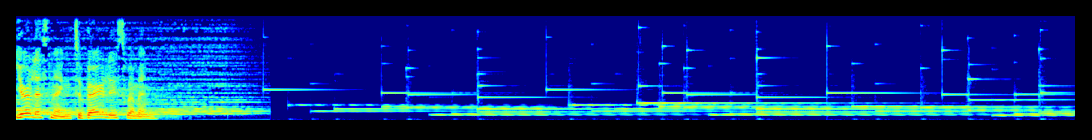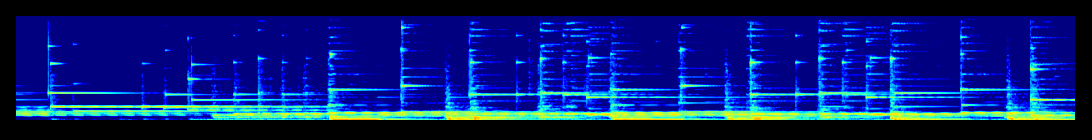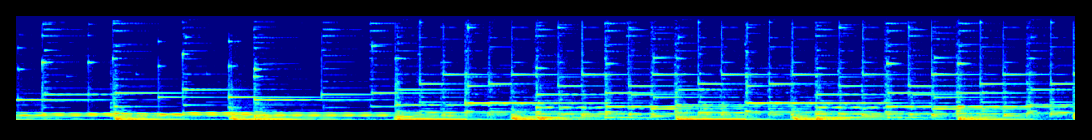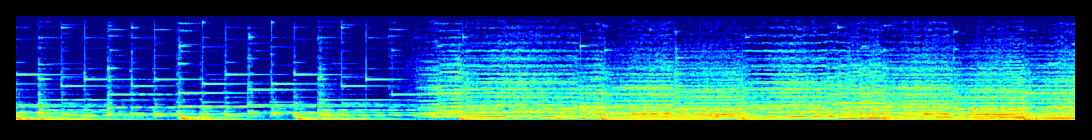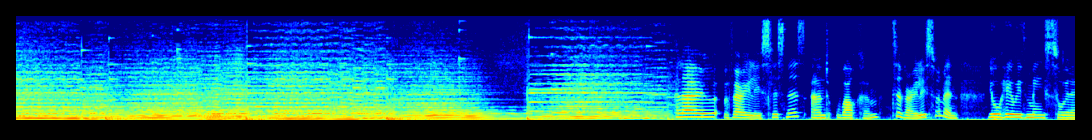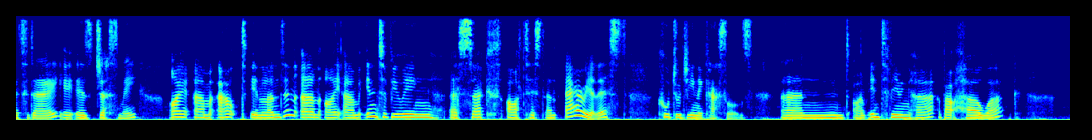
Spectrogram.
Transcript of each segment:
You're listening to Very Loose Women. Very Loose listeners, and welcome to Very Loose Women. You're here with me, Soiler, today. It is just me. I am out in London and I am interviewing a circus artist and aerialist called Georgina Cassels. And I'm interviewing her about her work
